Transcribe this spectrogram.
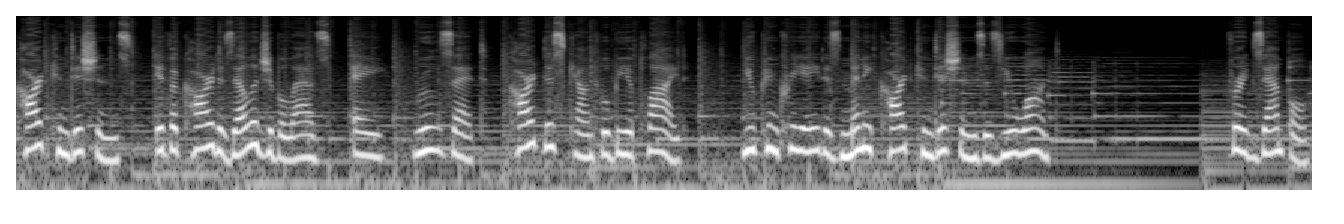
Card conditions, if a card is eligible as a rule set, card discount will be applied. You can create as many card conditions as you want. For example,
